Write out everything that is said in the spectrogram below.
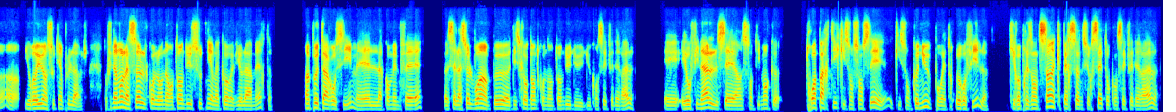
il y aurait eu un soutien plus large. Donc finalement, la seule qu'on a entendu soutenir l'accord est Viola Amert, un peu tard aussi, mais elle l'a quand même fait. C'est la seule voix un peu discordante qu'on a entendue du, Conseil fédéral. et au final, c'est un sentiment que trois partis qui sont censés, qui sont connus pour être europhiles, qui représentent cinq personnes sur sept au Conseil fédéral, euh,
